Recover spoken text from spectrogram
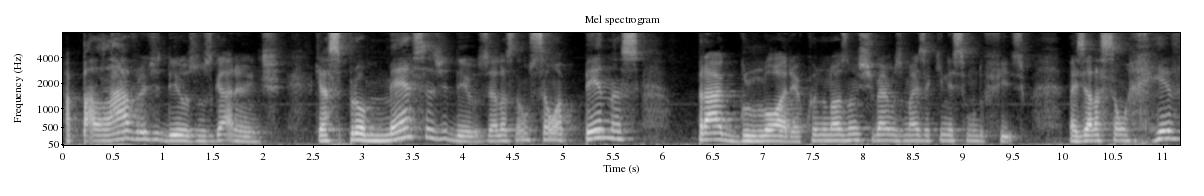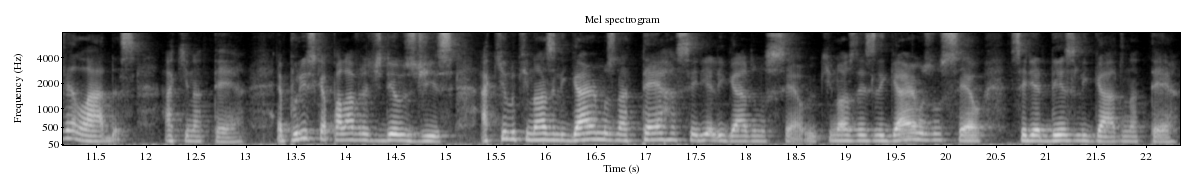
A palavra de Deus nos garante que as promessas de Deus, elas não são apenas para a glória, quando nós não estivermos mais aqui nesse mundo físico, mas elas são reveladas aqui na terra. É por isso que a palavra de Deus diz: aquilo que nós ligarmos na terra seria ligado no céu, e o que nós desligarmos no céu seria desligado na terra.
